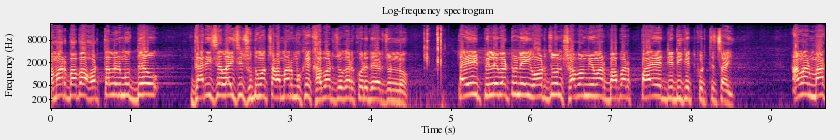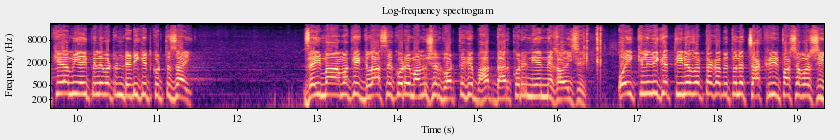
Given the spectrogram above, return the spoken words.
আমার বাবা হরতালের মধ্যেও গাড়ি চালাইছে শুধুমাত্র আমার মুখে খাবার জোগাড় করে দেওয়ার জন্য। তাই এই প্লে বাটন এই অর্জন সব আমি আমার বাবার পায়ে ডেডিকেট করতে চাই। আমার মাকে আমি এই প্লে বাটন ডেডিকেট করতে চাই। যেই মা আমাকে গ্লাসে করে মানুষের ঘর থেকে ভাত দাঁড় করে নিয়ে এনে খাওয়াইছে। ওই ক্লিনিকে তিন হাজার টাকা বেতনে চাকরির পাশাপাশি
